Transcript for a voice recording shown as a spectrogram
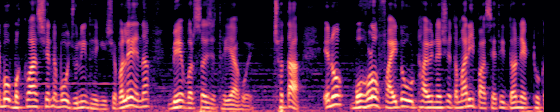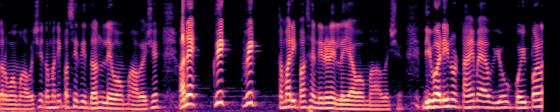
એ બહુ બકવાસ છે ને બહુ જૂની થઈ ગઈ છે. ભલે એના બે વર્ષ જ થયા હોય. છતાં, એનો બહોળો ફાયદો ઉઠાવીને છે તમારી પાસેથી ધન એકઠું કરવામાં આવે છે, તમારી પાસેથી ધન લેવામાં આવે છે અને ક્વિક ક્વિક તમારી પાસે નિર્ણય લઈ આવવામાં આવે છે. દિવાળીનો ટાઈમ આવ્યો, કોઈ પણ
